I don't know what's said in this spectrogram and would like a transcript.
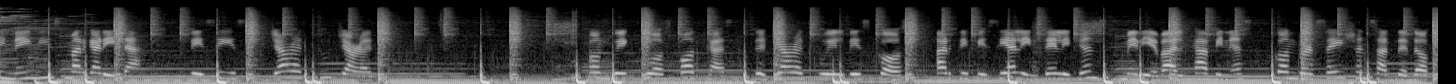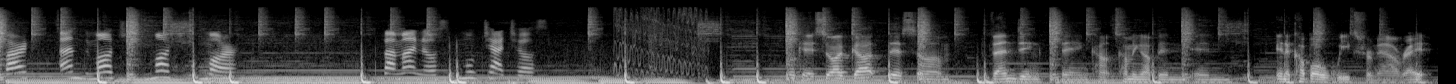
my name is Margarita. This is Jared to Jarad. On Week 2 podcast, the Jared will discuss artificial intelligence, medieval happiness, conversations at the dog park, and much, much more. Vamanos, muchachos. Okay, so I've got this um, vending thing com- coming up in in in a couple of weeks from now, right?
